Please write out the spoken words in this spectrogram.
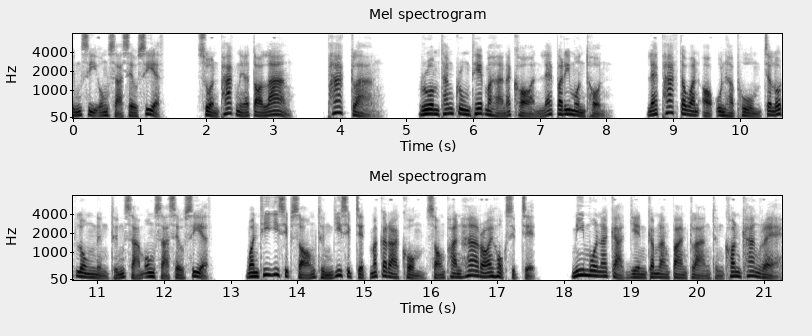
2-4 องศาเซลเซียส ส่วนภาคเหนือตอนล่าง ภาคกลาง รวมทั้งกรุงเทพมหานครและปริมณฑล และภาคตะวันออกอุณหภูมิจะลดลง 1-3 องศาเซลเซียส วันที่ 22-27 มกราคม 2567 มีมวลอากาศเย็นกำลังปานกลางถึงค่อนข้างแรง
